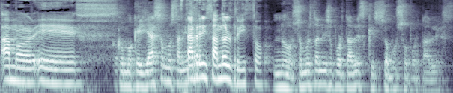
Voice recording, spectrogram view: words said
Amor, eh, Como que ya somos tan estás rizando el rizo. No, somos tan insoportables que somos soportables.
